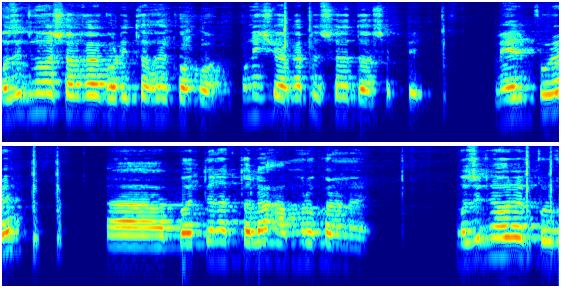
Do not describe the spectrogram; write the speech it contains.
মুজিবনগর সরকার গঠিত হয় কখন? উনিশশো একাত্তর সালের দশ এপ্রিল। মেহেরপুরে বৈদ্যনাথ তলা আম্রকরণের। মুজিবনগরের পূর্ব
